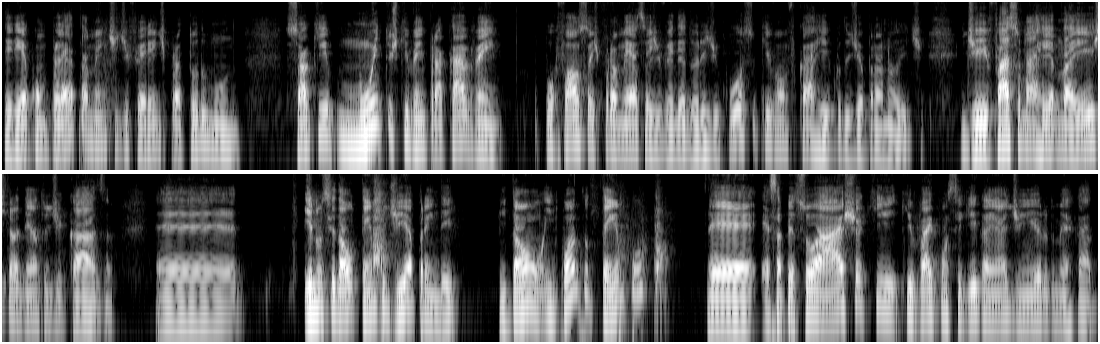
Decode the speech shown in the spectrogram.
Seria completamente diferente para todo mundo. Só que muitos que vêm para cá vêm por falsas promessas de vendedores de curso que vão ficar ricos do dia para noite, de faça uma renda extra dentro de casa, é... e não se dá o tempo de aprender. Então, em quanto tempo é, essa pessoa acha que, que vai conseguir ganhar dinheiro do mercado?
